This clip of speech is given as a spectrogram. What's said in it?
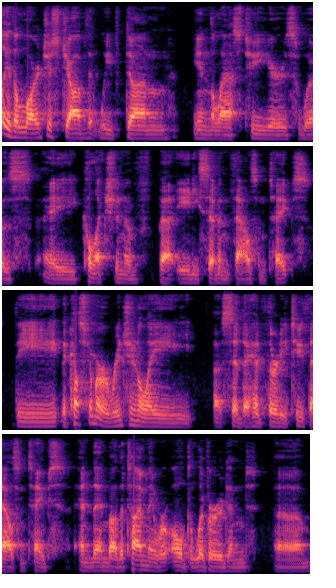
probably the largest job that we've done in the last two years was a collection of about 87,000 tapes the the customer originally uh, said they had 32,000 tapes, and then by the time they were all delivered and um,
